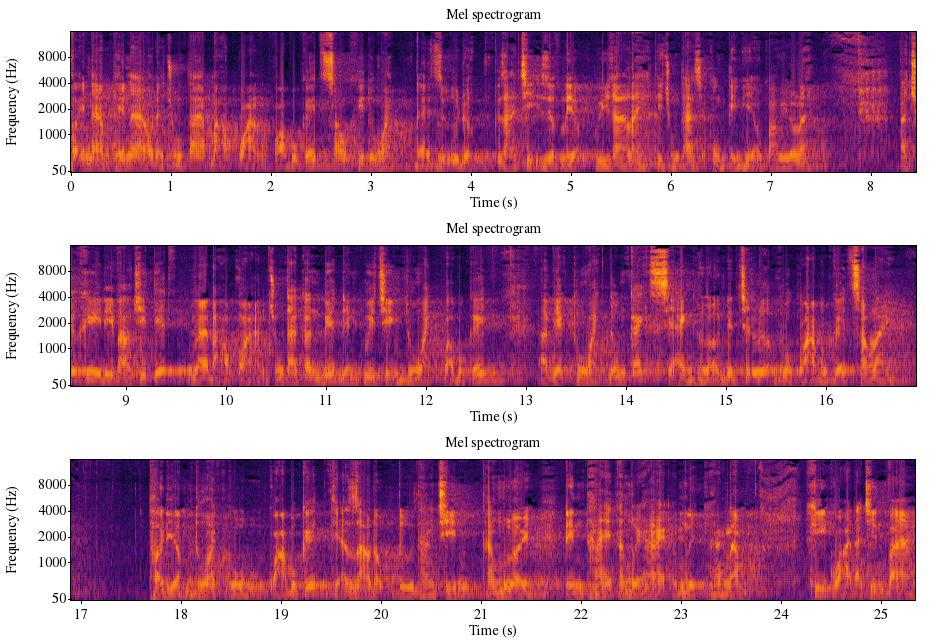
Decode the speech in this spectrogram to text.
Vậy làm thế nào để chúng ta bảo quản quả bồ kết sau khi thu hoạch để giữ được giá trị dược liệu quý giá này thì chúng ta sẽ cùng tìm hiểu qua video này. À, trước khi đi vào chi tiết về bảo quản chúng ta cần biết đến quy trình thu hoạch quả bồ kết. À, việc thu hoạch đúng cách sẽ ảnh hưởng đến chất lượng của quả bồ kết sau này. Thời điểm thu hoạch của quả bồ kết sẽ dao động từ tháng 9, tháng 10 đến thái tháng 12 âm lịch hàng năm khi quả đã chín vàng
